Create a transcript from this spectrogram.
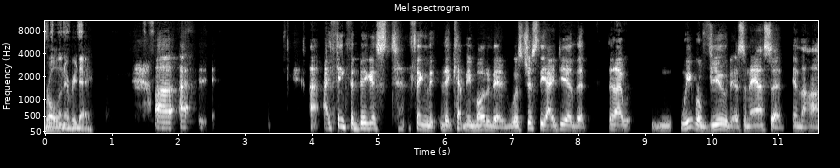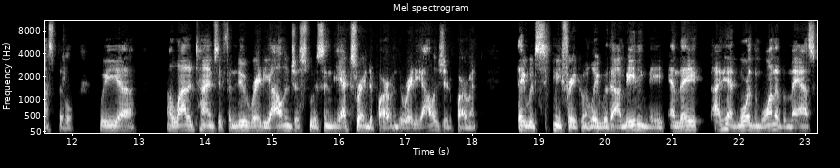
rolling every day? Uh, I, I think the biggest thing that, that kept me motivated was just the idea that that I we were viewed as an asset in the hospital. We uh, a lot of times, if a new radiologist was in the X-ray department, the radiology department, they would see me frequently without meeting me, and they I had more than one of them ask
